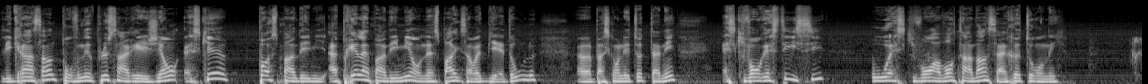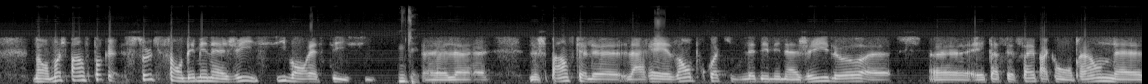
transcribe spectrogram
les grands centres pour venir plus en région. Est-ce que, post-pandémie, après la pandémie, on espère que ça va être bientôt, euh, parce qu'on est toute année, est-ce qu'ils vont rester ici ou est-ce qu'ils vont avoir tendance à retourner? Non, moi, je pense pas que ceux qui sont déménagés ici vont rester ici. Euh, je pense que la raison pourquoi ils voulaient déménager là euh, euh, est assez simple à comprendre.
